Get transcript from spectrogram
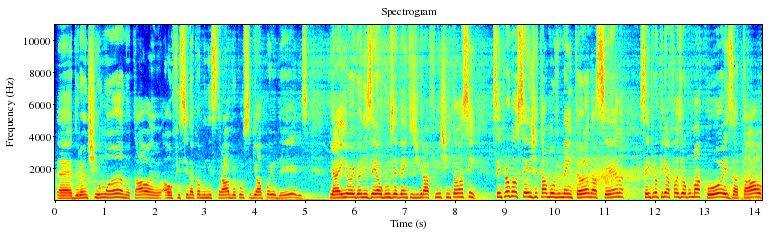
é, durante um ano, tal. A oficina que eu ministrava, eu consegui o apoio deles. E aí organizei alguns eventos de grafite. Então, assim, sempre eu gostei de estar tá movimentando a cena. Sempre eu queria fazer alguma coisa, tal.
